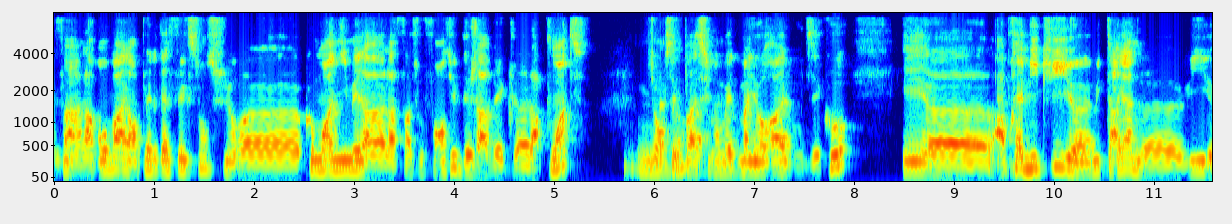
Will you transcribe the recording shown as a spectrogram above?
enfin la Roma est en pleine réflexion sur euh, comment animer la, la, phase offensive déjà avec euh, la pointe. On ne sait pas si on mettre Mayoral ou Dzeko. Et euh, après Miki Mitarian, lui,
